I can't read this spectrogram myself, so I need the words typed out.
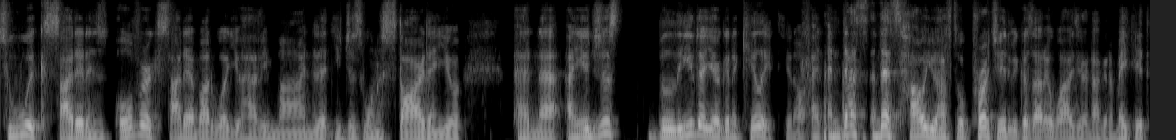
too excited and overexcited about what you have in mind that you just want to start and you and uh, and you just believe that you're going to kill it you know and, and that's and that's how you have to approach it because otherwise you're not going to make it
